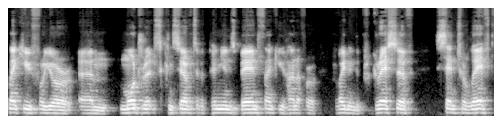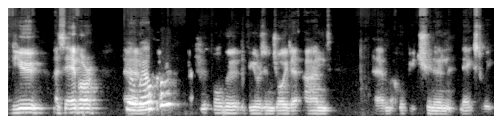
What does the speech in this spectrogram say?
thank you for your um, moderate conservative opinions, Ben. Thank you, Hannah, for providing the progressive centre-left view as ever. you're Um, welcome. I hope all the viewers enjoyed it, and um, I hope you tune in next week.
